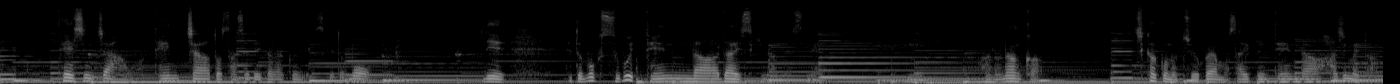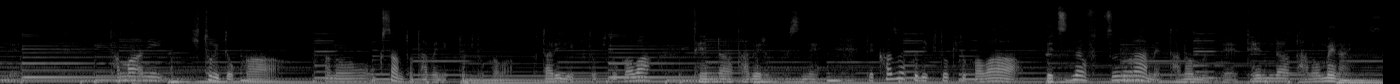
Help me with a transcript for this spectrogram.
ー天津チャーハンを天チャーとさせていただくんですけども。で、えっと、僕すごい天ラー大好きなんですね。うん。あのなんか近くの中華屋も最近天ラー始めたんでたまに1人とかあの奥さんと食べに行く時とかは2人で行く時とかは天ラー食べるんですね。で家族で行く時とかは別な普通のラーメン頼むんで天ラー頼めないんです。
